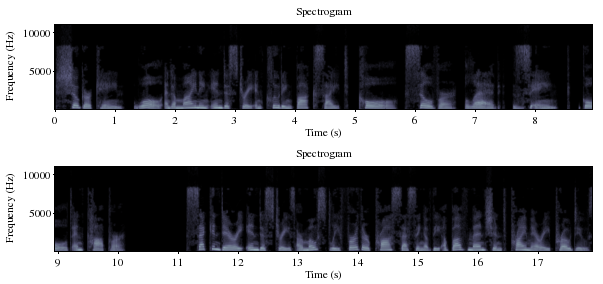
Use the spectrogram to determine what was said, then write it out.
sugarcane, wool and a mining industry including bauxite, coal, silver, lead, zinc, gold and copper. Secondary industries are mostly further processing of the above-mentioned primary produce.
